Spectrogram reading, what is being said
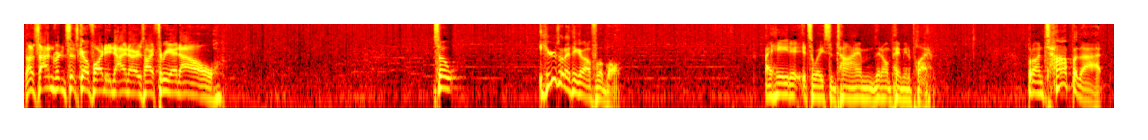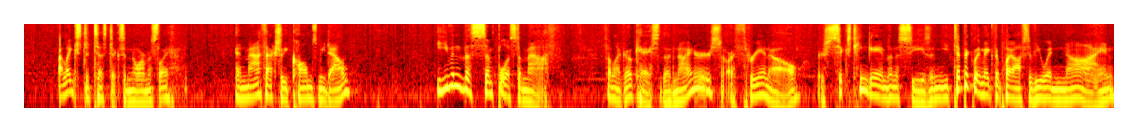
The San Francisco 49ers are 3 0. So here's what I think about football. I hate it. It's a waste of time. They don't pay me to play. But on top of that, I like statistics enormously. And math actually calms me down. Even the simplest of math. So I'm like, okay, so the Niners are 3 and 0. There's 16 games in a season. You typically make the playoffs if you win 9.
